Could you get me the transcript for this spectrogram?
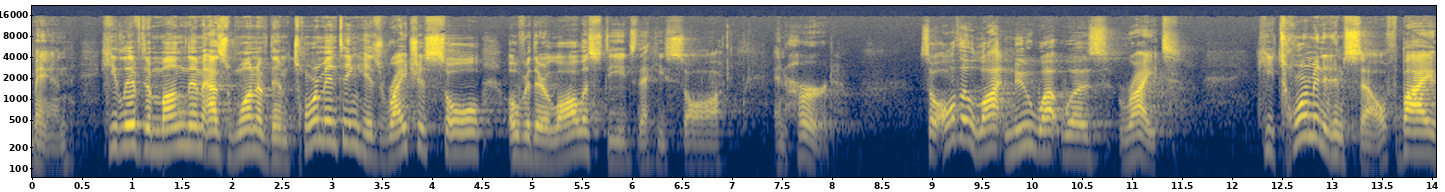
man, he lived among them as one of them, tormenting his righteous soul over their lawless deeds that he saw and heard. So, although Lot knew what was right, he tormented himself by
